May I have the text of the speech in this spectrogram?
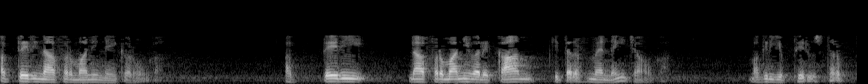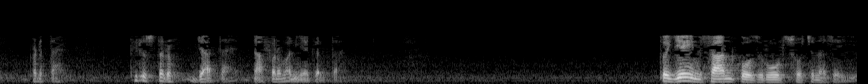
اب تیری نافرمانی نہیں کروں گا۔ اب تیری نافرمانی والے کام کی طرف میں نہیں جاؤں گا۔ مگر یہ پھر اس طرف پڑتا ہے۔ پھر اس طرف جاتا ہے۔ نافرمانیاں کرتا ہے۔ تو یہ انسان کو ضرور سوچنا چاہیے۔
